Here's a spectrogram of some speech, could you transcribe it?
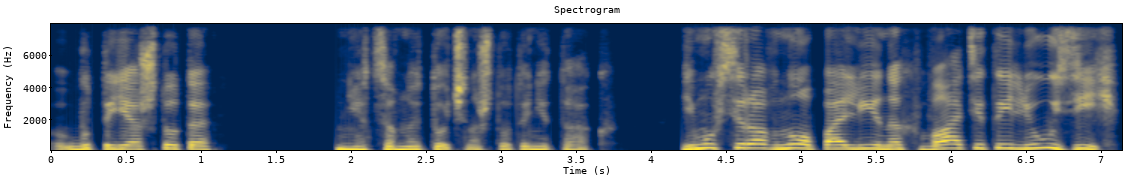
Будто я что-то... Нет, со мной точно что-то не так. Ему все равно, Полина, хватит иллюзий.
